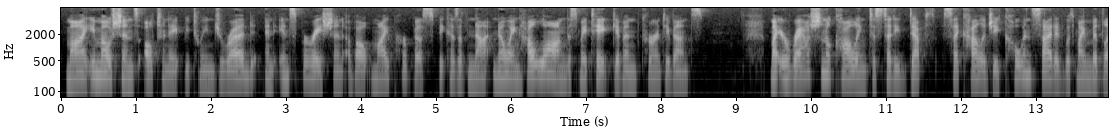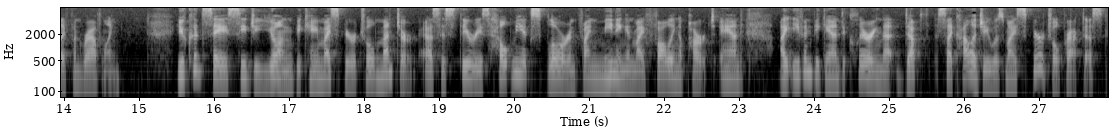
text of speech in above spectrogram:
My emotions alternate between dread and inspiration about my purpose because of not knowing how long this may take given current events. My irrational calling to study depth psychology coincided with my midlife unraveling. You could say C.G. Jung became my spiritual mentor, as his theories helped me explore and find meaning in my falling apart, and I even began declaring that depth psychology was my spiritual practice.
